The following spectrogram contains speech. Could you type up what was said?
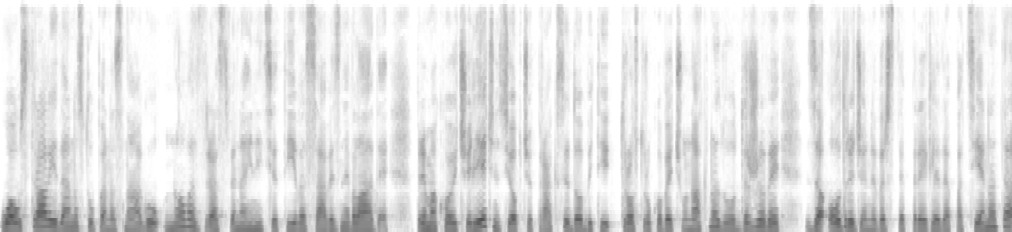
U Australiji danas stupa na snagu nova zdravstvena inicijativa Savezne vlade, prema kojoj će liječnici opće prakse dobiti trostruko veću naknadu od države za određene vrste pregleda pacijenata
